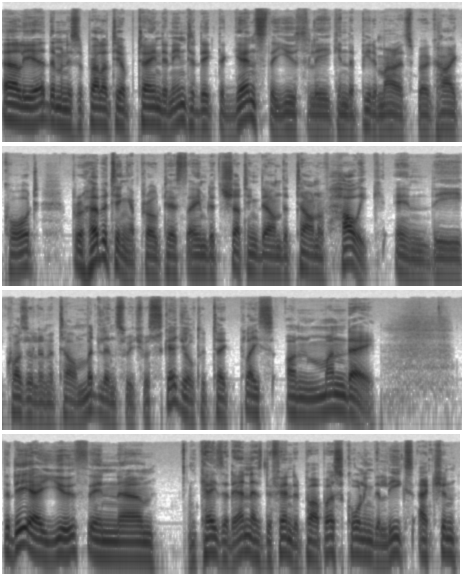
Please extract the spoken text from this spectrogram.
Earlier, the municipality obtained an interdict against the Youth League in the Pietermaritzburg High Court, prohibiting a protest aimed at shutting down the town of Howick in the KwaZulu Natal Midlands, which was scheduled to take place on Monday. The DA youth in um, KZN has defended Pappas, calling the league's action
